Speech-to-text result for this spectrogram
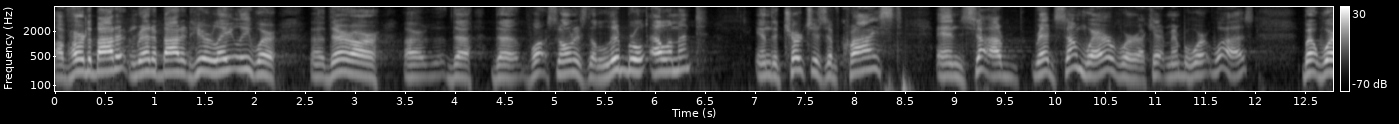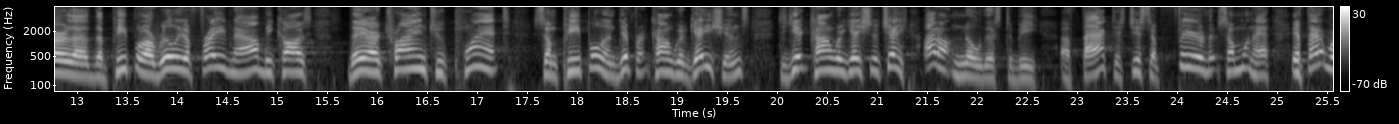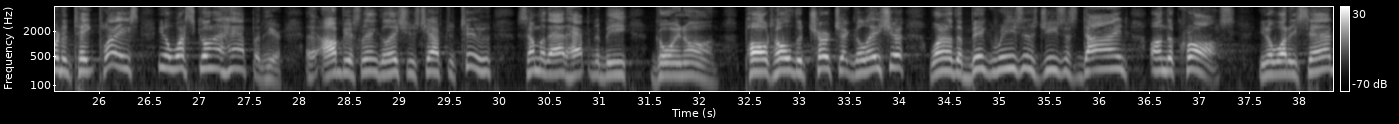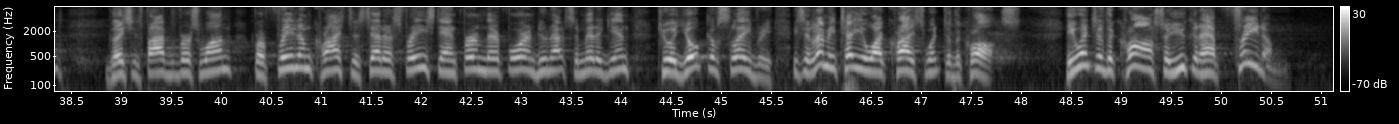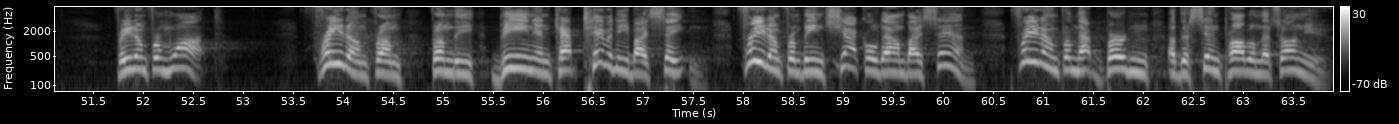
I've heard about it and read about it here lately where uh, there are, are the, the, what's known as the liberal element in the churches of Christ. And so I read somewhere where I can't remember where it was, but where the, the people are really afraid now because they are trying to plant some people in different congregations to get congregation to change. I don't know this to be a fact. It's just a fear that someone has. If that were to take place, you know, what's going to happen here? Uh, obviously, in Galatians chapter 2, some of that happened to be going on. Paul told the church at Galatia one of the big reasons Jesus died on the cross. You know what he said? Galatians 5 verse 1 For freedom Christ has set us free. Stand firm, therefore, and do not submit again to a yoke of slavery. He said, Let me tell you why Christ went to the cross. He went to the cross so you could have freedom. Freedom from what? Freedom from, from the being in captivity by Satan. Freedom from being shackled down by sin. Freedom from that burden of the sin problem that's on you.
